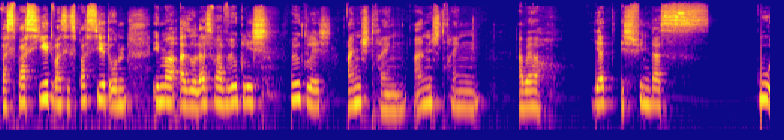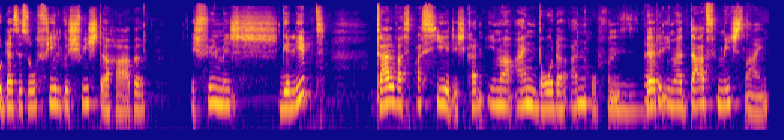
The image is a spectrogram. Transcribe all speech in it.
was passiert, was ist passiert und immer, also das war wirklich, wirklich anstrengend, anstrengend. Aber jetzt, ich finde das gut, dass ich so viel Geschwister habe. Ich fühle mich geliebt egal was passiert, ich kann immer einen Bruder anrufen. Sie ja. werden immer da für mich sein.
